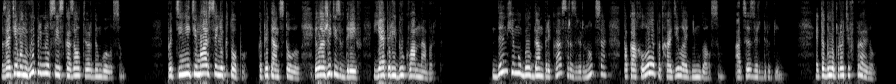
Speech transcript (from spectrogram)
Затем он выпрямился и сказал твердым голосом. «Подтяните Марселя к топу, капитан Стоуэлл, и ложитесь в дрейф, я перейду к вам на борт». Денхему был дан приказ развернуться, пока Хлоя подходила одним галсом, а Цезарь другим. Это было против правил,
